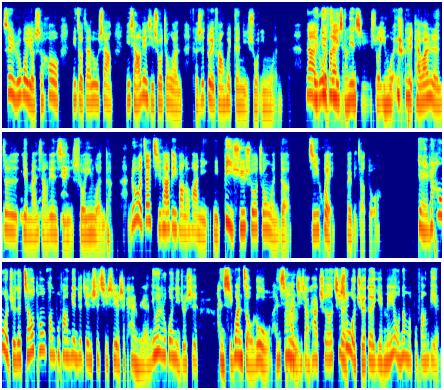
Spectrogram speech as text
所以如果有时候你走在路上，你想要练习说中文，可是对方会跟你说英文，那如果对方也想练习说英文，对，台湾人就。是也蛮想练习说英文的。如果在其他地方的话，你你必须说中文的机会会比较多。对，然后我觉得交通方不方便这件事其实也是看人，因为如果你就是很习惯走路，很喜欢骑脚踏车，嗯，其实我觉得也没有那么不方便。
